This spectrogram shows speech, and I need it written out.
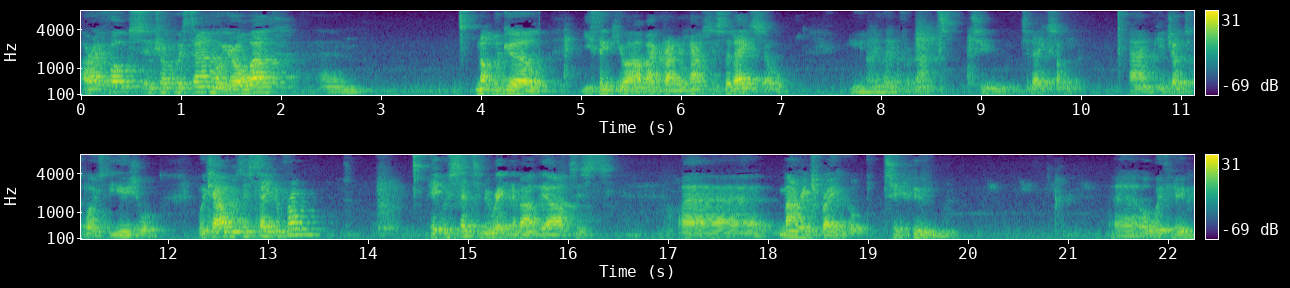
All right, folks, intro quiz time. Hope you're all well. Um, not the girl you think you are by Crowded House yesterday, so you can link from that to today's song. And for your John points, the usual. Which album is this taken from? It was said to be written about the artist's uh, marriage breakup to whom? Uh, or with who?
